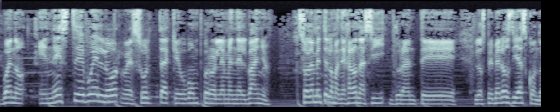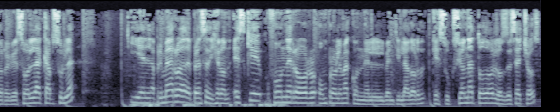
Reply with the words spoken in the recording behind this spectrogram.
Bueno, en este vuelo resulta que hubo un problema en el baño. Solamente lo manejaron así durante los primeros días cuando regresó la cápsula y en la primera rueda de prensa dijeron, es que fue un error un problema con el ventilador que succiona todos los desechos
